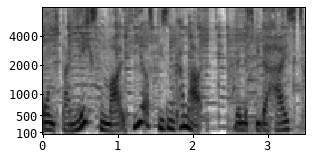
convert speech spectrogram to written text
Und beim nächsten Mal hier auf diesem Kanal, wenn es wieder heißt,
